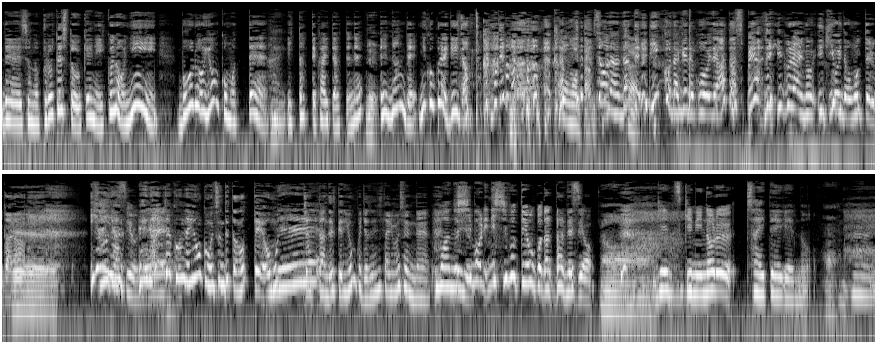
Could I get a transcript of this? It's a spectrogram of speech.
でそのプロテストを受けに行くのにボールを4個持ってはい。行ったって書いてあってね、ね。えなんで？2個くらいでいいじゃんって言って。と 思った そうなんだ。だってはい。1個だけでこうであとはスペアでいいぐらいの勢いで思ってるから、えいやいやそうですよね。えなんでこんな4個も積んでたのって思っちゃったんですけど、4個じゃ全然足りませんね。もうあの絞りに絞って4個だったんですよ。原付に乗る最低限の。あ、はい。は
